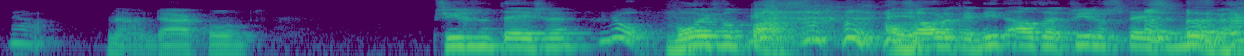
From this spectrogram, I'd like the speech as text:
Ja. Nou, daar komt psychosynthese Jo, mooi van pas. Al zou ik het niet altijd psychosynthese noemen.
